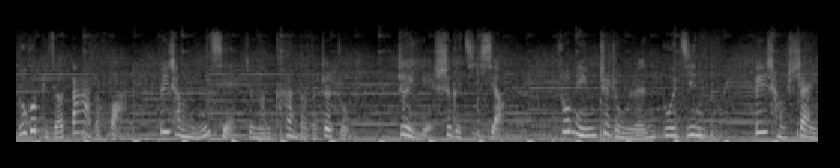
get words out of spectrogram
如果比较大的话，非常明显就能看到的这种，这也是个迹象，说明这种人多金，非常善于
